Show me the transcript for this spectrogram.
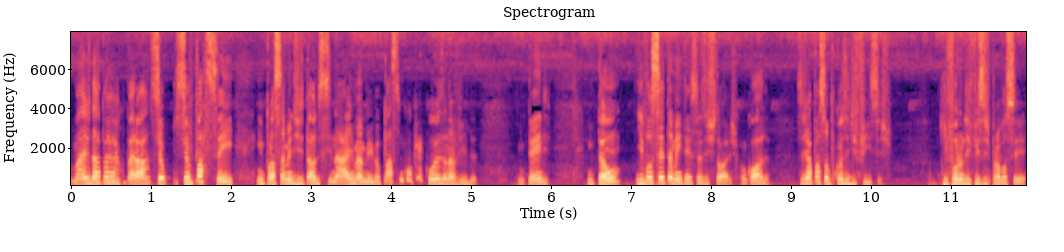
mas dá para recuperar. Se eu, se eu passei em processamento digital de sinais, meu amigo, eu passo em qualquer coisa na vida, entende? Então, e você também tem essas histórias, concorda? Você já passou por coisas difíceis, que foram difíceis para você.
